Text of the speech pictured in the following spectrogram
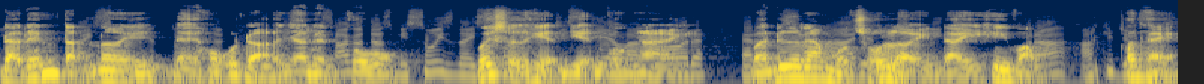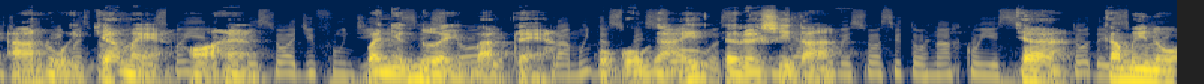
đã đến tận nơi để hỗ trợ gia đình cô với sự hiện diện của Ngài và đưa ra một số lời đầy hy vọng có thể an ủi cha mẹ, họ hàng và những người bạn trẻ của cô gái Teresita. Cha Camino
